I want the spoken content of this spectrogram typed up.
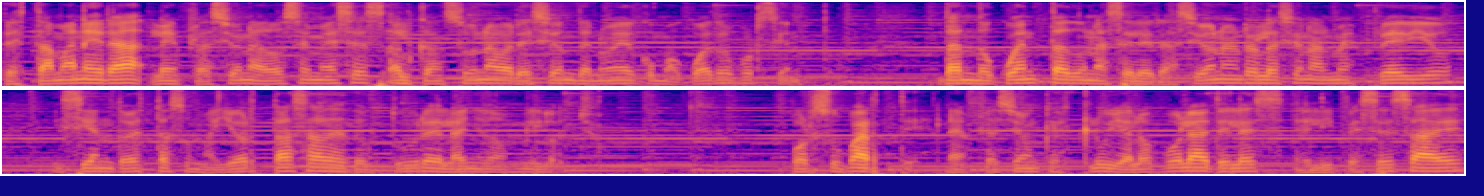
De esta manera, la inflación a 12 meses alcanzó una variación de 9,4%, dando cuenta de una aceleración en relación al mes previo y siendo esta su mayor tasa desde octubre del año 2008. Por su parte, la inflación que excluye a los volátiles, el IPC SAE,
